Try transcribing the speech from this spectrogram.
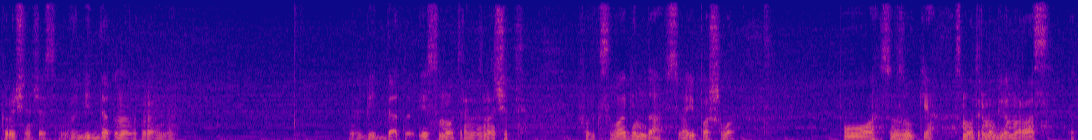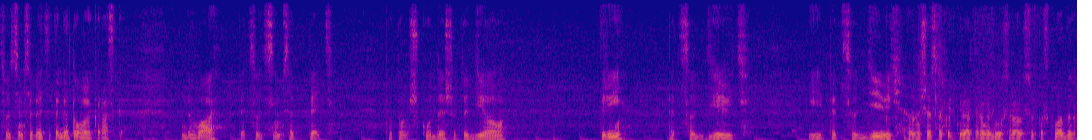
Короче, сейчас вбить дату надо правильно. Вбить дату и смотрим, значит, Volkswagen, да, все, и пошло. По Suzuki Смотрим объем. Раз, 575, это готовая краска. Два, 575. Потом Шкода я что-то делал. Три, 509 и 509. А ну, сейчас я калькулятор возьму, сразу все поскладываю.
